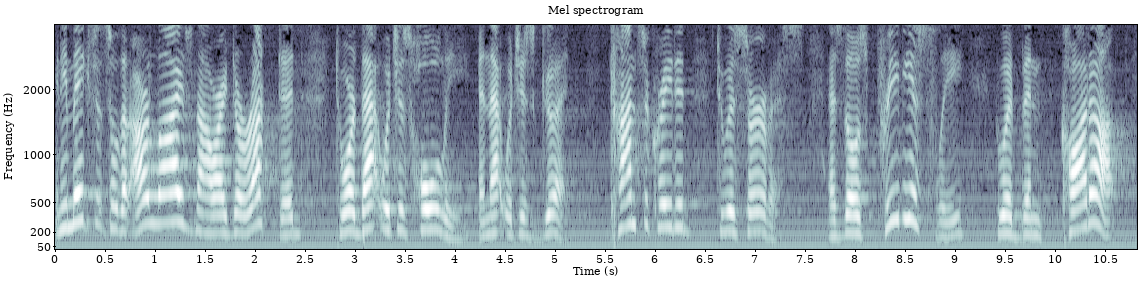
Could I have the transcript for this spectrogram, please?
And He makes it so that our lives now are directed toward that which is holy and that which is good, consecrated to his service, as those previously who had been caught up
